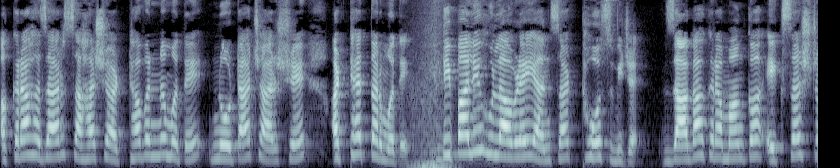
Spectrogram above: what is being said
अकरा हजार सहाशे अठ्ठावन्न मते नोटा चारशे अठ्ठ्याहत्तर मते. दीपाली हुलावळे यांचा ठोस विजय. जागा क्रमांक एकसष्ट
